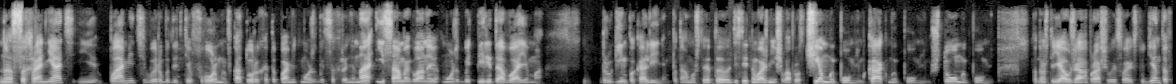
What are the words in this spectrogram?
э, сохранять и память, выработать те формы, в которых эта память может быть сохранена, и самое главное, может быть передаваема другим поколениям, потому что это действительно важнейший вопрос. Чем мы помним, как мы помним, что мы помним. Потому что я уже опрашивая своих студентов,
